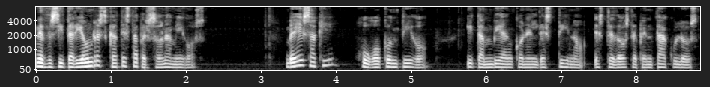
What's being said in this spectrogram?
Necesitaría un rescate esta persona, amigos. ¿Veis aquí? Jugó contigo y también con el destino este dos de pentáculos,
